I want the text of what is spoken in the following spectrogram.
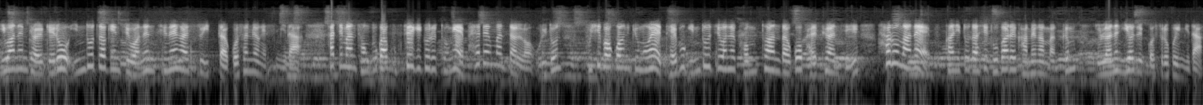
이와는 별개로 인도적인 지원은 진행할 수 있다고 설명했습니다. 하지만 정부가 국제기구를 통해 800만 달러, 우리 돈 90억 원 규모의 대북 인도 지원을 검토한다고 발표한 지 하루 만에 북한이 또다시 도발을 감행한 만큼 논란은 이어질 것으로 보입니다.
